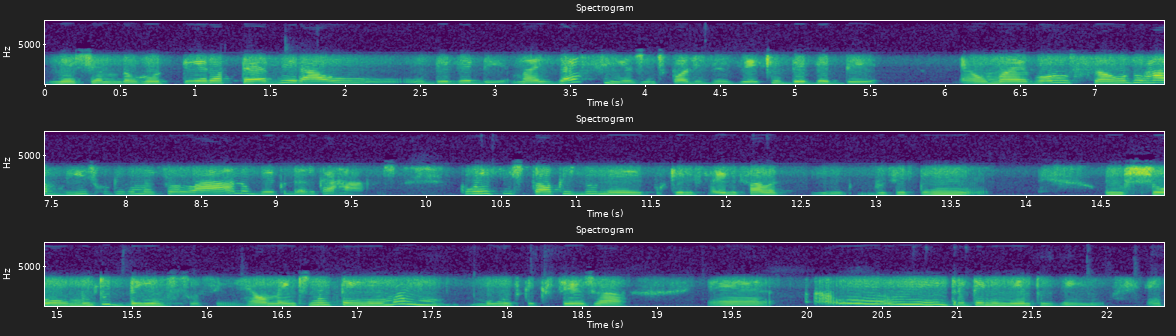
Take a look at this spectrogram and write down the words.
mexendo no roteiro até virar o, o DVD. Mas é assim, a gente pode dizer que o DVD é uma evolução do rabisco que começou lá no Beco das Garrafas, com esses toques do Ney, porque ele, ele fala assim, vocês têm um show muito denso, assim, realmente não tem nenhuma música que seja é, um, um entretenimentozinho. É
